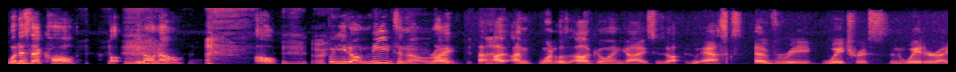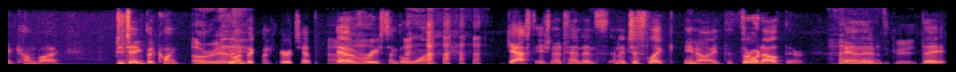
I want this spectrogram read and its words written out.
What is that called? Oh, you don't know? Oh, but you don't need to know, right? Uh, I, am one of those outgoing guys who's, uh, who asks every waitress and waiter I come by, do you take Bitcoin? Oh, really? Do you want Bitcoin for your tip? Ah. Every single one. Gas station attendants, and it just like you know, I throw it out there, and great. they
